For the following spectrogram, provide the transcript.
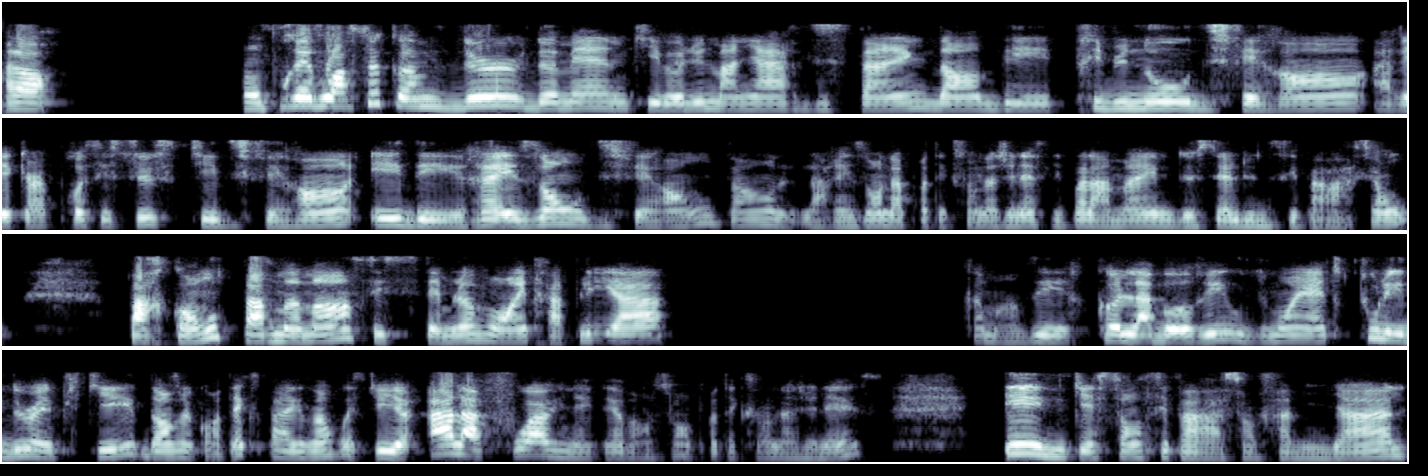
Alors, on pourrait voir ça comme deux domaines qui évoluent de manière distincte dans des tribunaux différents, avec un processus qui est différent et des raisons différentes. Hein. La raison de la protection de la jeunesse n'est pas la même de celle d'une séparation. Par contre, par moment, ces systèmes-là vont être appelés à, comment dire, collaborer ou du moins être tous les deux impliqués dans un contexte, par exemple, où est-ce qu'il y a à la fois une intervention en protection de la jeunesse et une question de séparation familiale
